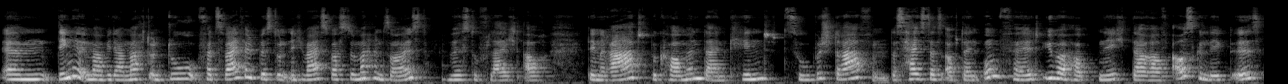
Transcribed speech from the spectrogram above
ähm, Dinge immer wieder macht und du verzweifelt bist und nicht weißt, was du machen sollst, wirst du vielleicht auch den Rat bekommen, dein Kind zu bestrafen. Das heißt, dass auch dein Umfeld überhaupt nicht darauf ausgelegt ist,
